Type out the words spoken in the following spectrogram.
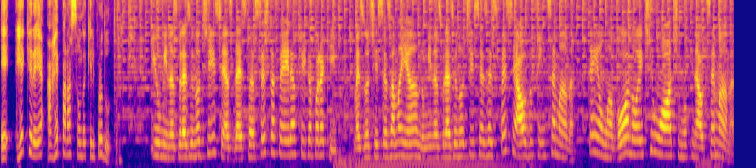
é, requerer a reparação daquele produto. E o Minas Brasil Notícias desta sexta-feira fica por aqui. Mais notícias amanhã no Minas Brasil Notícias especial do fim de semana. Tenham uma boa noite e um ótimo final de semana.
